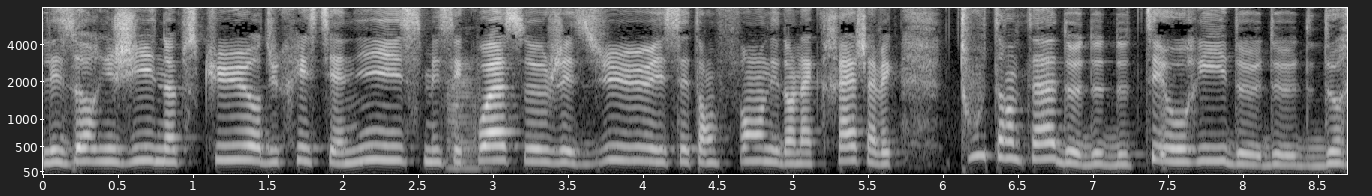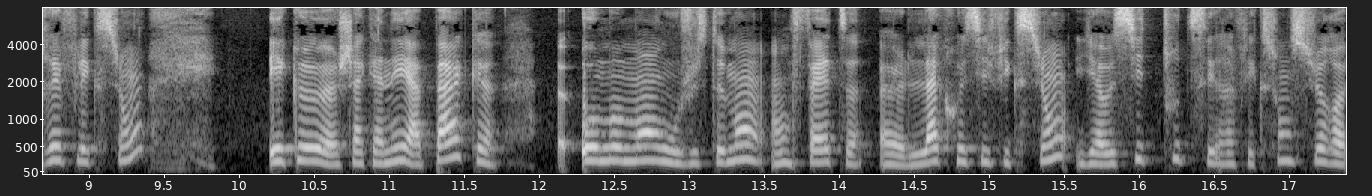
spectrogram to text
les origines obscures du christianisme et c'est quoi ce Jésus et cet enfant né dans la crèche avec tout un tas de, de, de théories, de, de, de réflexions et que chaque année à Pâques, au moment où justement on fête euh, la crucifixion, il y a aussi toutes ces réflexions sur euh,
